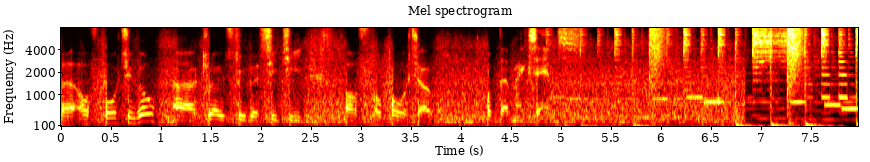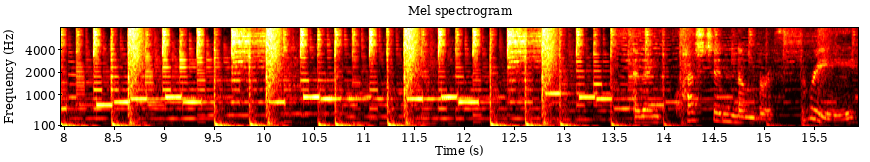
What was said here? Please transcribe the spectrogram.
uh, of Portugal, uh, close to the city of Oporto. Hope that makes sense. And then question number three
